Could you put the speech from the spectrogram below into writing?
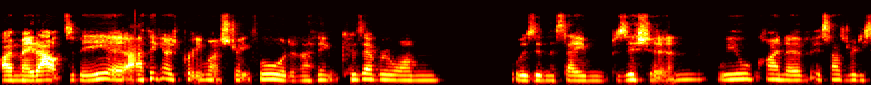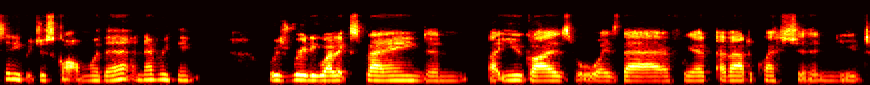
I made out to be. I think it was pretty much straightforward, and I think because everyone was in the same position, we all kind of, it sounds really silly, but just got on with it and everything was really well explained. And like you guys were always there. If we had ever had a question, you'd,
